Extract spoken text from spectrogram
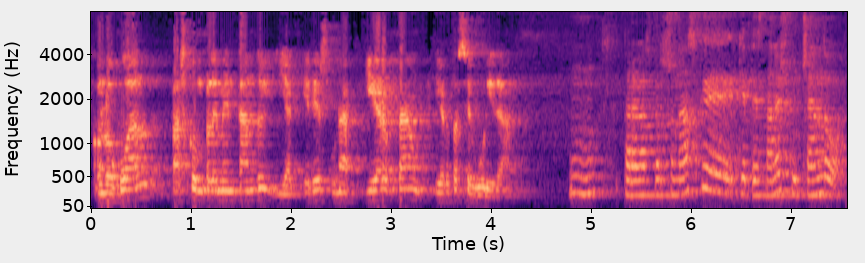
Con lo cual vas complementando y adquieres una cierta, cierta seguridad. Para las personas que, te están escuchando,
